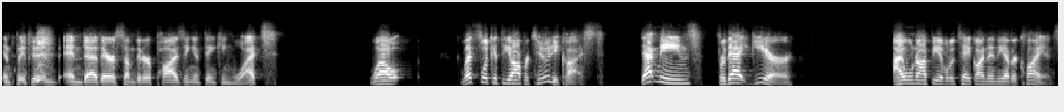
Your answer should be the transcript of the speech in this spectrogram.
And and, and uh, there are some that are pausing and thinking, "What?" Well, let's look at the opportunity cost. That means for that year, I will not be able to take on any other clients.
